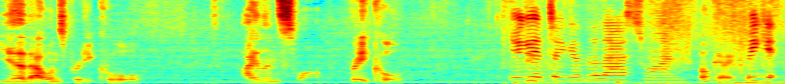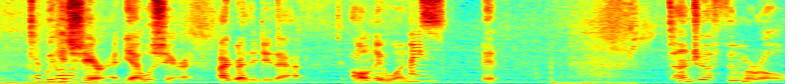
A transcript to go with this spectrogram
Yeah, that one's pretty cool. Island Swamp. Pretty cool. You get to get the last one. Okay. We get to We could both- share it. Yeah, we'll share it. I'd rather do that. All new ones. It. Eh. Tundra Fumarole.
